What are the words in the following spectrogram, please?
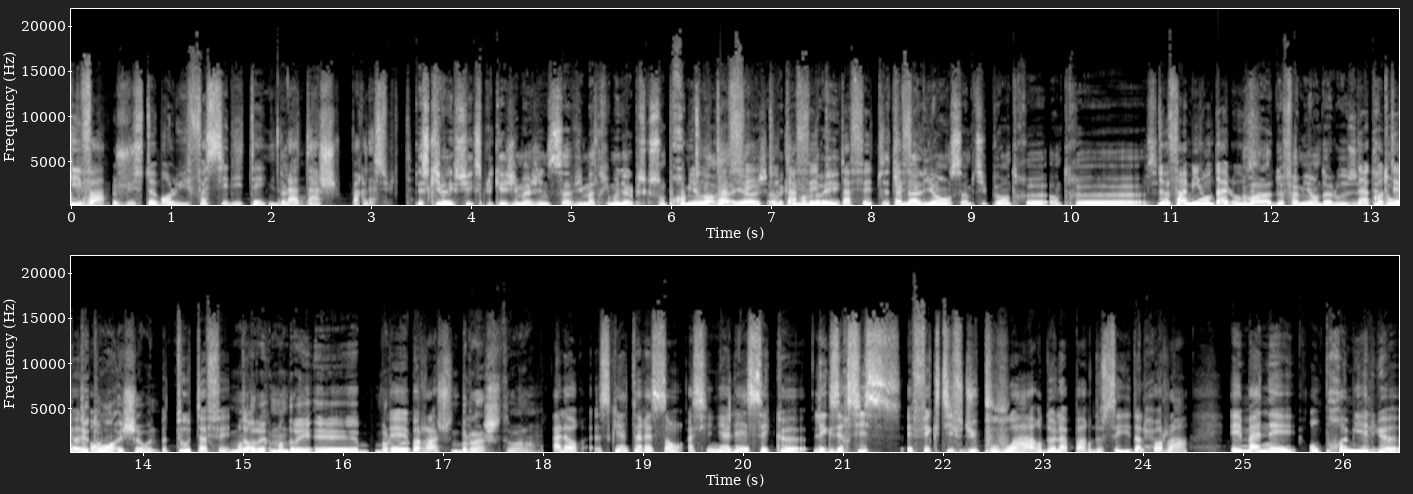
qui va justement lui faciliter la tâche par la suite. Et ce qui va aussi expliquer, j'imagine, sa vie matrimoniale, puisque son premier Tout à fait, mariage avec fait, tout c'est une fait. alliance un petit peu entre, entre euh, Deux familles andalouses. voilà, deux familles andalouses, Tétouan et Chaouen. Tout à fait. Mandré et, Bar- et. Barrache, voilà. Alors, ce qui est intéressant à signaler, c'est que l'exercice effectif du pouvoir de la part de Sayyid al-Hurra en premier lieu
